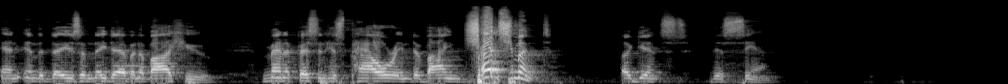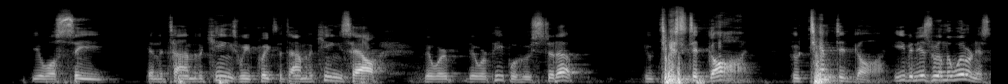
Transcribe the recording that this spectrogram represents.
and in the days of Nadab and Abihu, manifesting His power in divine judgment against this sin. You will see in the time of the kings, we preached the time of the kings, how there were, there were people who stood up, who tested God, who tempted God. Even Israel in the wilderness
